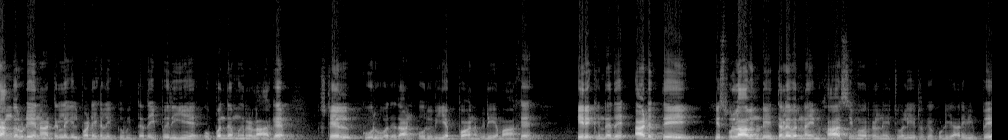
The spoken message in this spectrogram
தங்களுடைய நாட்டிலையில் படைகளை குவித்ததை பெரிய ஒப்பந்த மீறலாக ஸ்டேல் கூறுவதுதான் ஒரு வியப்பான விடயமாக இருக்கின்றது. அடுத்து ஹிஸ்புல்லாவினுடைய தலைவர் நயீம் ஹாசிம் அவர்கள் நேற்று வெளியிட்டிருக்கக்கூடிய அறிவிப்பு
